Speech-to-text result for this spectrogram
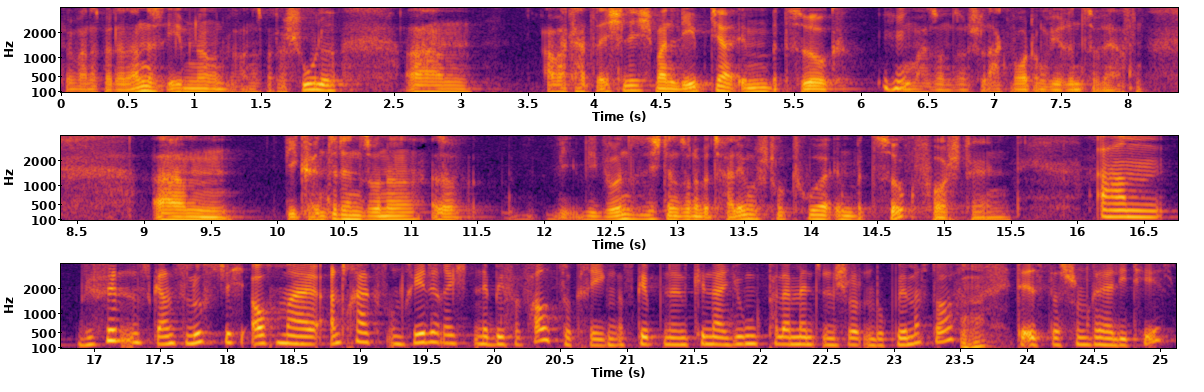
wir waren das bei der Landesebene und wir waren das bei der Schule. Ähm, aber tatsächlich, man lebt ja im Bezirk, mhm. um mal so, so, ein Schlagwort irgendwie rinzuwerfen. Ähm, wie könnte denn so eine, also wie, wie würden Sie sich denn so eine Beteiligungsstruktur im Bezirk vorstellen? Ähm, wir finden es ganz lustig, auch mal Antrags- und Rederecht in der BVV zu kriegen. Es gibt ein Kinder- und Jugendparlament in Charlottenburg-Wilmersdorf. Mhm. Da ist das schon Realität.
